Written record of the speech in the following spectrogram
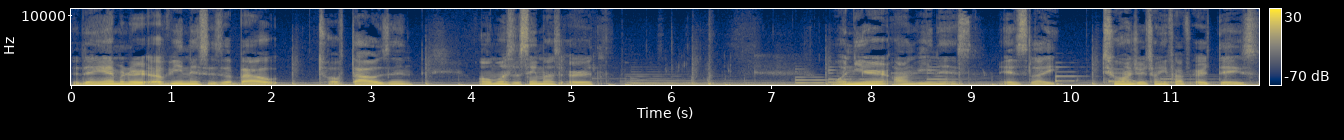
The diameter of Venus is about 12,000, almost the same as Earth. One year on Venus is like 225 Earth days.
